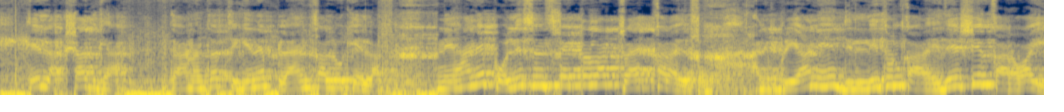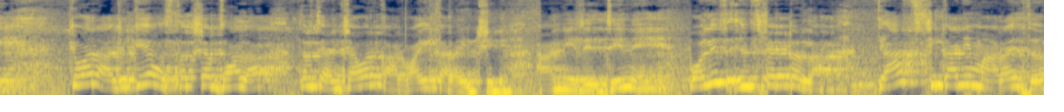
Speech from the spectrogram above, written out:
हे लक्षात घ्या. त्यानंतर तिघीने प्लॅन चालू केला. नेहाने पोलीस इन्स्पेक्टरला ट्रॅक करायचं. आणि प्रियाने दिल्लीतून कायदेशीर कारवाई किंवा राजकीय हस्तक्षेप झाला तर त्यांच्यावर कारवाई करायची. आणि रिद्धीने पोलीस इन्स्पेक्टरला त्याच ठिकाणी मारायचं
